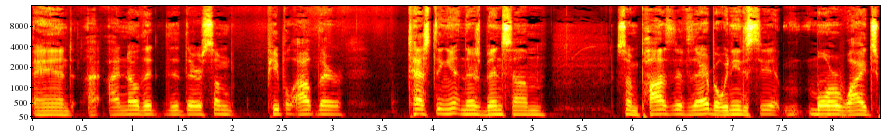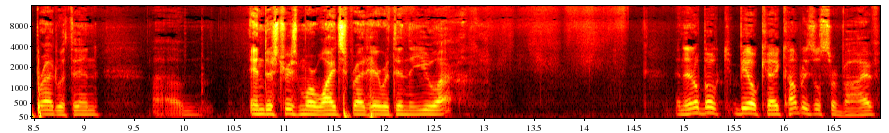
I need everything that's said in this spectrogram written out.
And I, I know that, that there's some people out there testing it, and there's been some some positives there, but we need to see it more widespread within um, industries, more widespread here within the U.S and it'll be okay. Companies will survive.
